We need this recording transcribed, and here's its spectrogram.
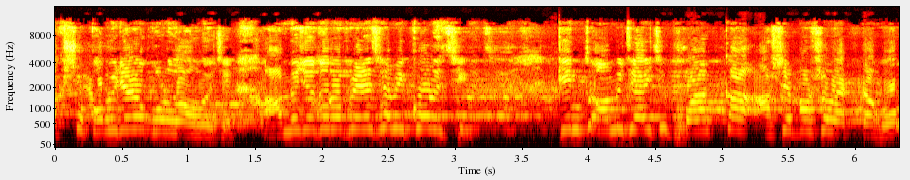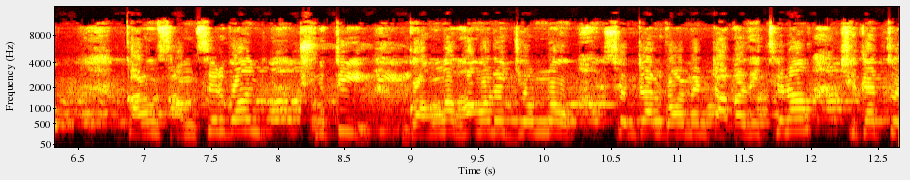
একশো কোভিডেরও করে দেওয়া হয়েছে। আমি যতটা পেরেছি আমি করেছি। কিন্তু আমি চাইছি ফরাক্কার আশেপাশেও একটা হোক কারণ শামসেরগঞ্জ সুতি গঙ্গা ভাঙনের জন্য সেন্ট্রাল গভর্নমেন্ট টাকা দিচ্ছে না সেক্ষেত্রে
